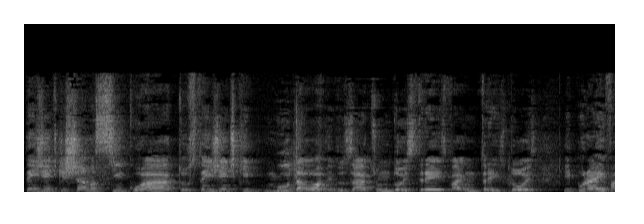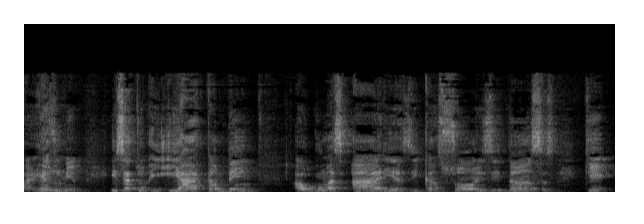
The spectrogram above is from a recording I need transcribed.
Tem gente que chama cinco atos, tem gente que muda a ordem dos atos, um, dois, três, vai um, três, dois, e por aí vai. Resumindo, isso é tudo. E, e há também algumas áreas e canções e danças que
